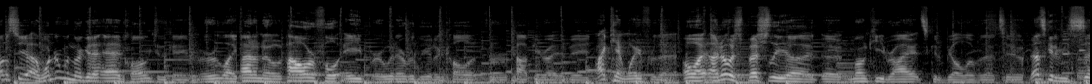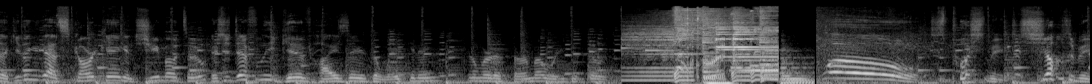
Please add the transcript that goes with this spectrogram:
Honestly, I wonder when they're gonna add Kong to the game. Or like, I don't know, powerful ape or whatever they're gonna call it for copyright evade. I can't wait for that. Oh, I, I know especially uh, uh, Monkey Riot's gonna be all over that too. That's gonna be sick. You think you got Skar King and Shimo too? They should definitely give Hyzer's Awakening similar to Thermo where he just goes Whoa! Pushed me. He just shoved me.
